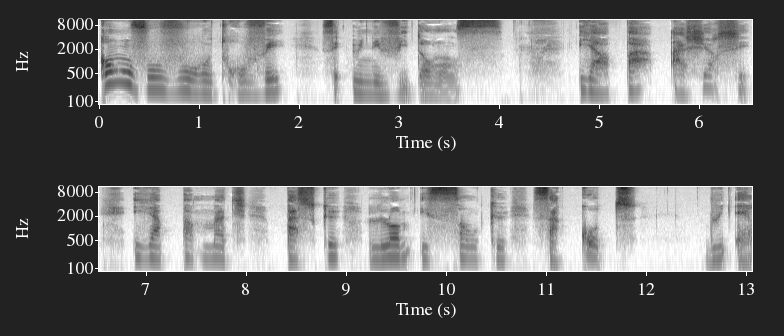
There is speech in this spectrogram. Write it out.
quand vous vous retrouvez, c'est une évidence. Il n'y a pas à chercher, il n'y a pas match parce que l'homme, il sent que sa côte lui est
